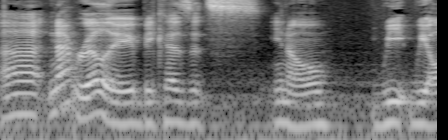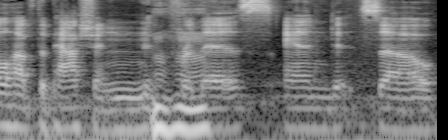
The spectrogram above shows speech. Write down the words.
Uh, not really, because it's you know we we all have the passion for this, and so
